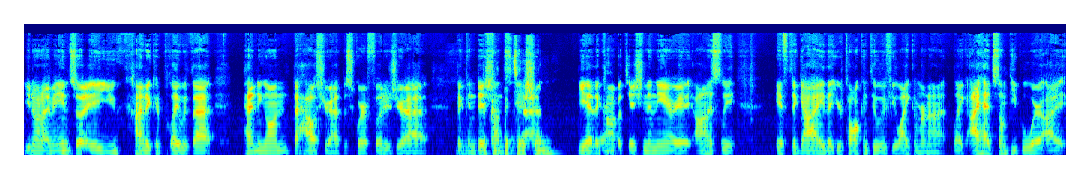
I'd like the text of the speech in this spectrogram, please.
You know what I mean? So eh, you kind of could play with that depending on the house you're at, the square footage you're at, the conditions, The competition. yeah, the Yeah. competition in the area. Honestly, if the guy that you're talking to, if you like him or not, like I had some people where I,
